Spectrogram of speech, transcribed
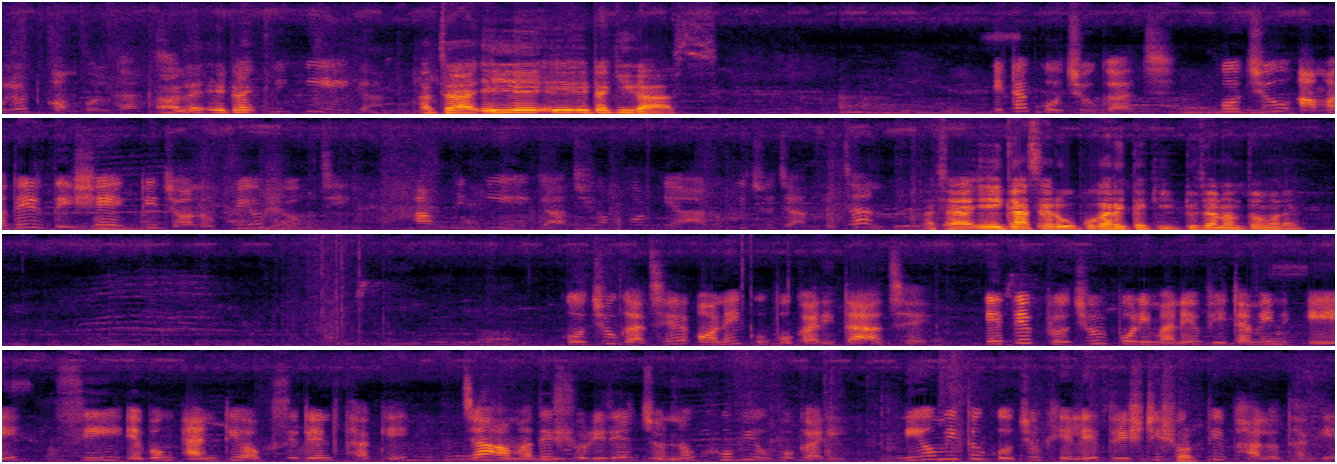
উলট কম্বল গাছ। তাহলে এটা এই আচ্ছা এই এটা কি গাছ? এটা কচু গাছ। কচু আমাদের দেশে একটি জনপ্রিয় সবজি। আপনি কি এই গাছ সম্পর্কে আরও কিছু জানতে চান? আচ্ছা এই গাছের উপকারিতা কি একটু জানান তো আমারে। কচু গাছের অনেক উপকারিতা আছে। এতে প্রচুর পরিমাণে ভিটামিন এ সি এবং অ্যান্টিঅক্সিডেন্ট থাকে যা আমাদের শরীরের জন্য খুবই উপকারী। নিয়মিত কচু খেলে দৃষ্টিশক্তি ভালো থাকে।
